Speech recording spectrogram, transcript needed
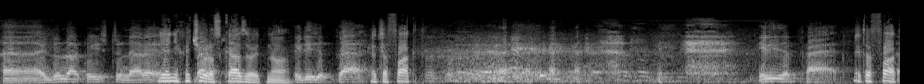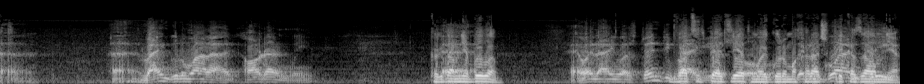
Uh, Я не хочу рассказывать, но это факт. Это факт. Uh, когда мне было 25 лет, мой Гуру Махарадж приказал мне,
